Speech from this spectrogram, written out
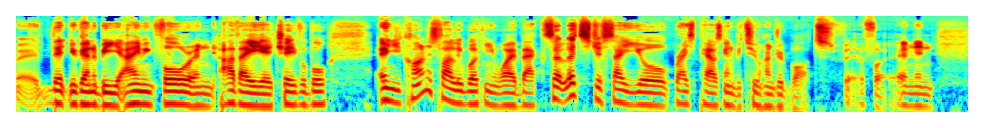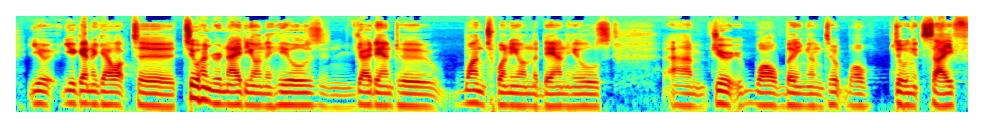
that you're going to be aiming for and are they achievable and you're kind of slowly working your way back so let's just say your race power is going to be 200 watts for, for, and then you, you're going to go up to 280 on the hills and go down to 120 on the downhills um, while being on to, while doing it safe.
